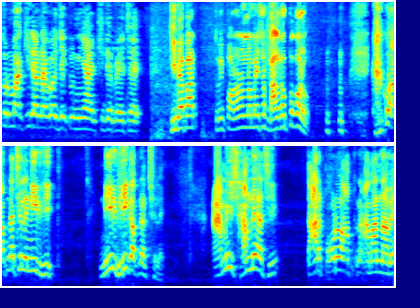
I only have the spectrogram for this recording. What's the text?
তোর মা কি রান্না করেছে একটু নিয়ে খিদে পেয়েছে। কি ব্যাপার? তুমি পড়ানোর নামে সব গালগপ্প করো? কাকু, আপনার ছেলে নির্ভীক। নির্ভীক আপনার ছেলে। আমি সামনে আছি, তারপরেও আমার নামে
